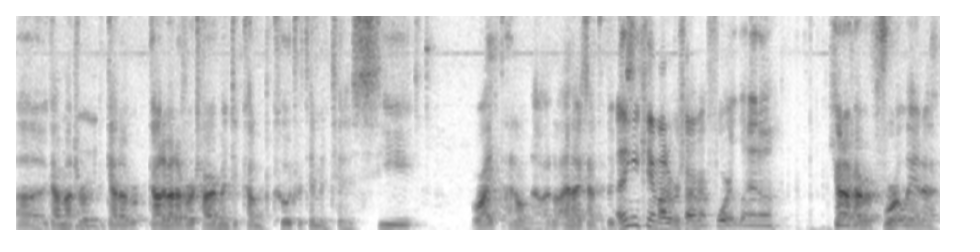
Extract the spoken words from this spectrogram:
Uh, got him out to, Mm-hmm. got, out, got him out of retirement to come coach with him in Tennessee. Or I, I don't know. I don't. I don't have to I think he came out of retirement for Atlanta. he got out of retirement for Atlanta.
